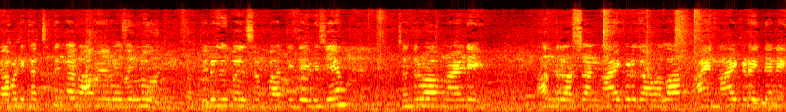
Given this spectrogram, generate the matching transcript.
కాబట్టి ఖచ్చితంగా రాబోయే రోజుల్లో తెలుగుదేశం పార్టీదే విజయం. చంద్రబాబు నాయుడే ఆంధ్ర రాష్ట్రానికి నాయకుడు కావాలా? ఆయన నాయకుడైతేనే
